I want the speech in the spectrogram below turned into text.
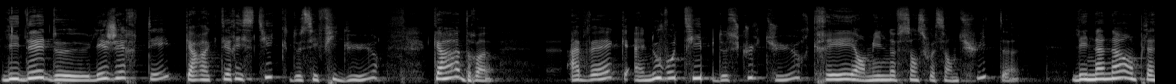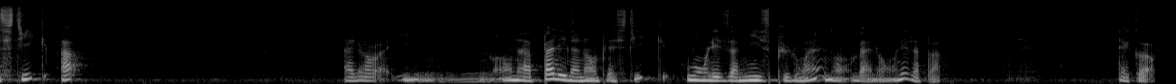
L'idée de légèreté caractéristique de ces figures cadre avec un nouveau type de sculpture créé en 1968, les nanas en plastique. Ah. Alors, on n'a pas les nanas en plastique, ou on les a mises plus loin. Non, ben alors on les a pas. D'accord.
